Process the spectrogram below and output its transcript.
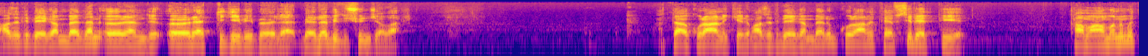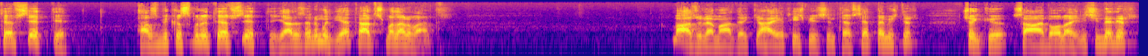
Hazreti Peygamber'den öğrendi, öğretti gibi böyle böyle bir düşünce var. Hatta Kur'an-ı Kerim Hazreti Peygamber'in Kur'an'ı tefsir ettiği tamamını mı tefsir etti? Az bir kısmını tefsir etti. Yarısını mı diye tartışmalar vardır. Bazı ulema der ki hayır hiçbirisini tefsir etmemiştir. Çünkü sahabe olayın içindedir.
